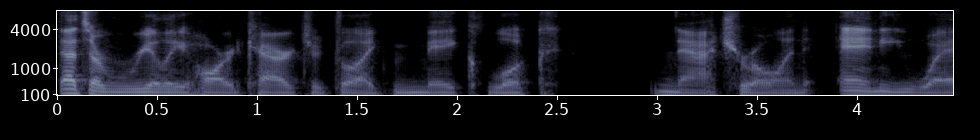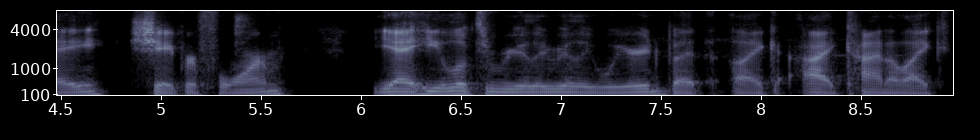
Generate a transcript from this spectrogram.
that's a really hard character to like make look natural in any way, shape, or form. Yeah, he looked really, really weird, but like I kind of like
